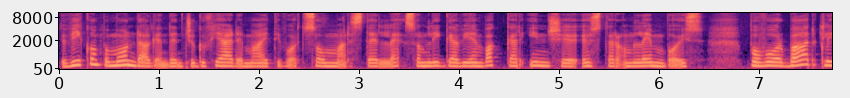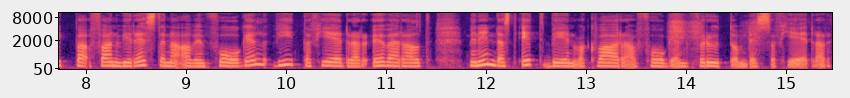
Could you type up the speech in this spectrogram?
vi kom på måndagen den 24 maj till vårt sommarställe som ligger vid en vacker insjö öster om Lembois. På vår badklippa fann vi resterna av en fågel, vita fjädrar överallt, men endast ett ben var kvar av fågeln förutom dessa fjädrar.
